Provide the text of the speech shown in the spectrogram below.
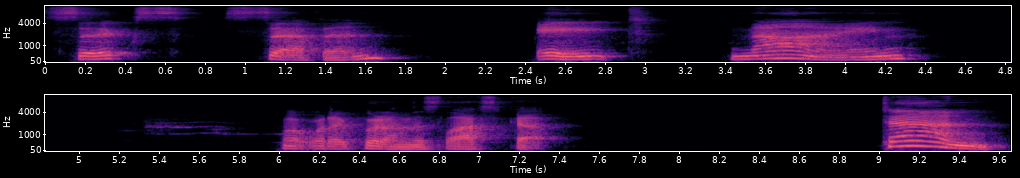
six, seven, eight, nine. What would I put on this last cup? Ten.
